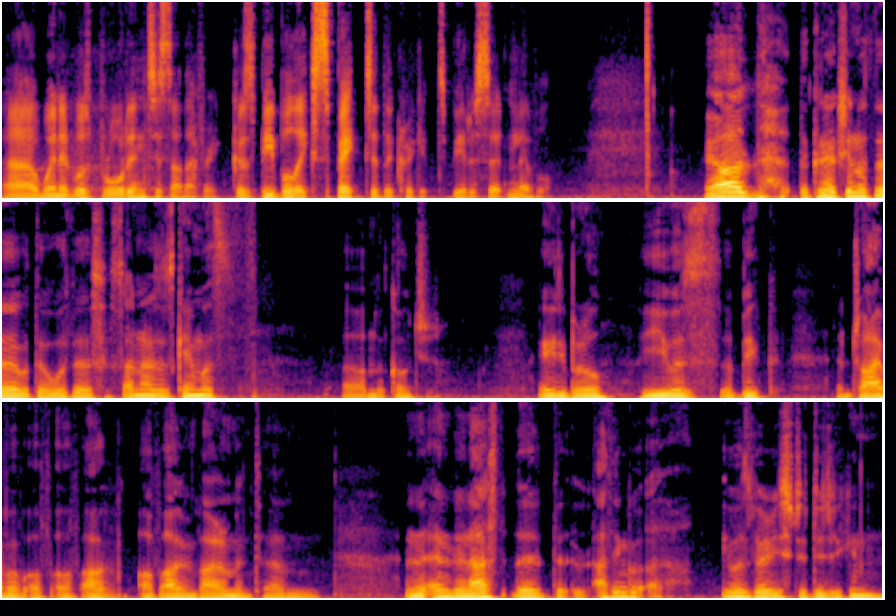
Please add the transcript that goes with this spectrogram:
uh, when it was brought into South Africa because people expected the cricket to be at a certain level. Yeah, the connection with the with the with the Sunrisers came with um, the coach, Adi Birrell. He was a big a driver of, of, of our of our environment, um, and and then us, the, the, I think uh, he was very strategic in,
